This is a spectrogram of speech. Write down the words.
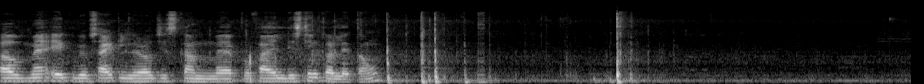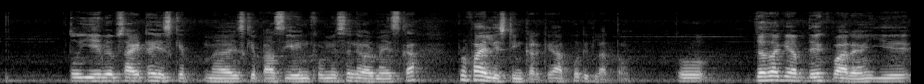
अब मैं एक वेबसाइट ले रहा हूँ जिसका मैं प्रोफ़ाइल लिस्टिंग कर लेता हूँ। तो ये वेबसाइट है, इसके इसके पास ये इन्फॉर्मेशन है और मैं इसका प्रोफ़ाइल लिस्टिंग करके आपको दिखलाता हूँ। तो जैसा कि आप देख पा रहे हैं, ये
